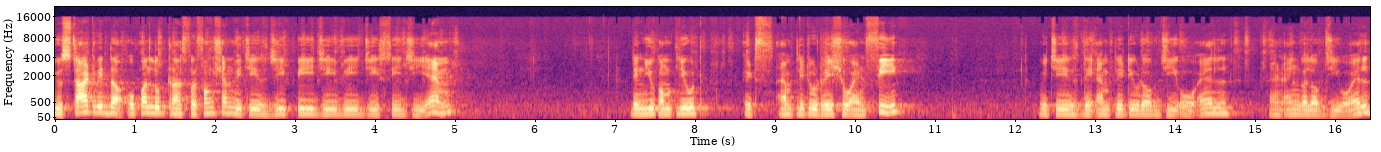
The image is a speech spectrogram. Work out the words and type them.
you start with the open loop transfer function which is gp gv gc gm then you compute its amplitude ratio and phi which is the amplitude of GOL and angle of GOL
